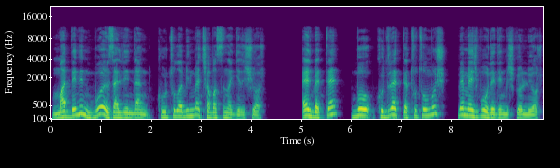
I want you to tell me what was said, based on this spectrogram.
maddenin bu özelliğinden kurtulabilme çabasına girişiyor. Elbette bu kudretle tutulmuş ve mecbur edilmiş görülüyor.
